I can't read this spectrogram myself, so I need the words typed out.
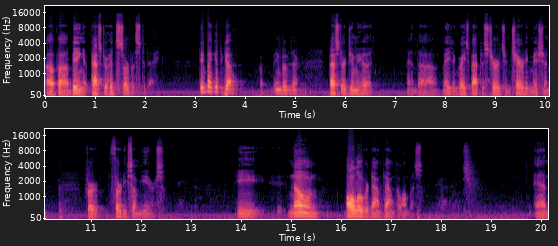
of uh, being at Pastor Hood's service today. Did anybody get to go? Anybody there? Pastor Jimmy Hood and uh, Amazing Grace Baptist Church and Charity Mission for 30 some years. He known all over downtown Columbus. And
